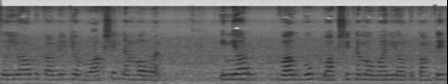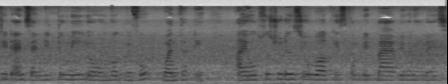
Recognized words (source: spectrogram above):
so you have to complete your worksheet number one in your workbook worksheet number one you have to complete it and send it to me your homework before 1.30 i hope so students your work is complete by everyone have a nice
